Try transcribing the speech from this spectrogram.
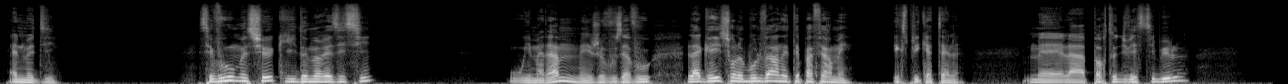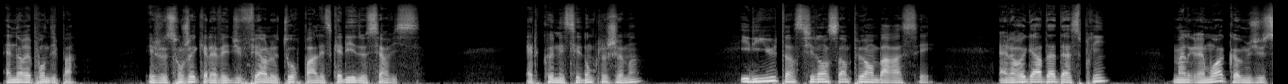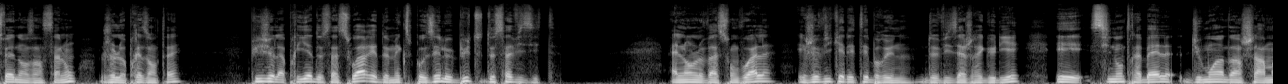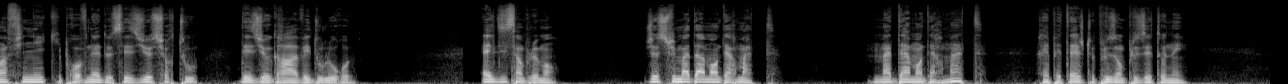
Elle me dit C'est vous, monsieur, qui demeurez ici? Oui, madame, mais je vous avoue, la grille sur le boulevard n'était pas fermée, expliqua-t-elle. Mais la porte du vestibule? Elle ne répondit pas, et je songeai qu'elle avait dû faire le tour par l'escalier de service. Elle connaissait donc le chemin? Il y eut un silence un peu embarrassé. Elle regarda Daspry, Malgré moi, comme j'eusse fait dans un salon, je le présentais, puis je la priai de s'asseoir et de m'exposer le but de sa visite. Elle enleva son voile, et je vis qu'elle était brune, de visage régulier, et, sinon très belle, du moins d'un charme infini qui provenait de ses yeux surtout, des yeux graves et douloureux. Elle dit simplement Je suis Madame Andermatt. Madame Andermatt répétai-je de plus en plus étonné.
